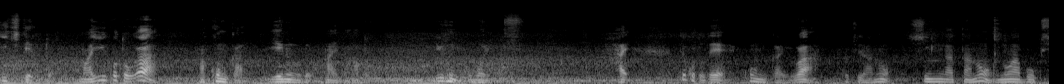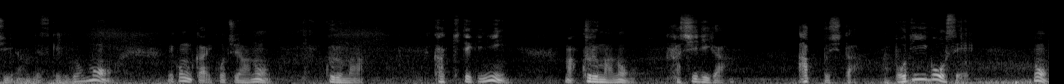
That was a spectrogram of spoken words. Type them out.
生きていると、まあ、いうことが、まあ、今回言えるのではないかなというふうに思います。はい。ということで、今回はこちらの新型のノアボクシーなんですけれども、で今回こちらの車、画期的に、まあ、車の走りがアップしたボディ合成の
